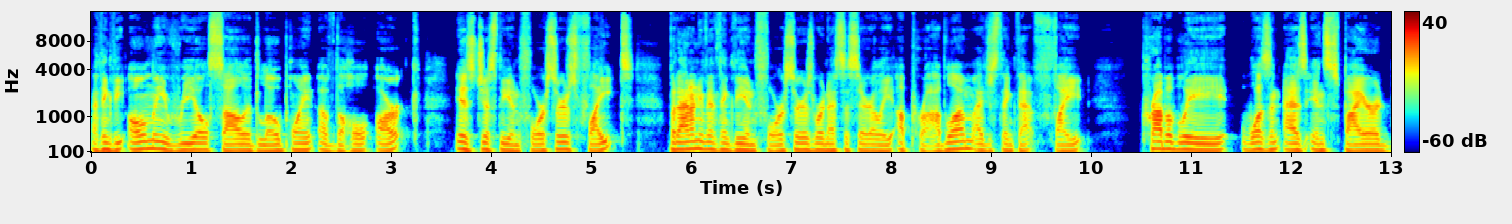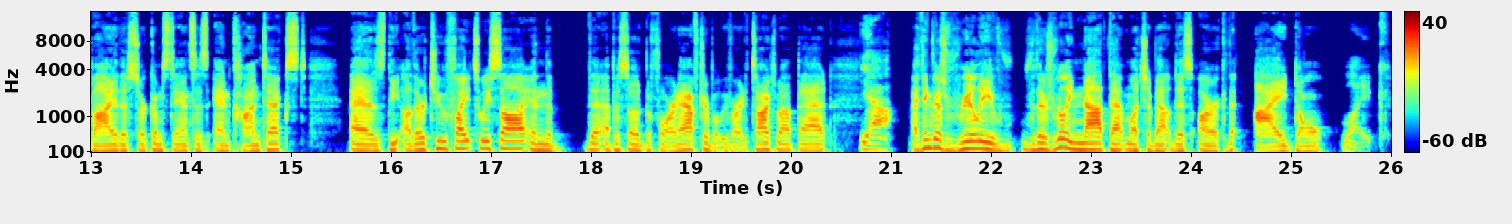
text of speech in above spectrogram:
I think the only real solid low point of the whole arc is just the enforcers fight. But I don't even think the enforcers were necessarily a problem. I just think that fight probably wasn't as inspired by the circumstances and context as the other two fights we saw in the the episode before and after, but we've already talked about that. yeah I think there's really there's really not that much about this arc that I don't like.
